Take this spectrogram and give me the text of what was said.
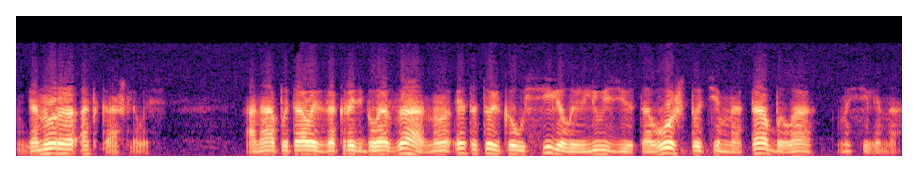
Ганора откашлялась. Она пыталась закрыть глаза, но это только усилило иллюзию того, что темнота была населена.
